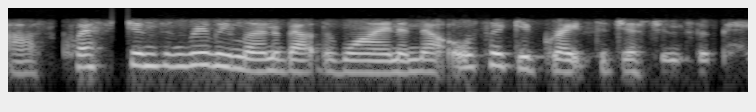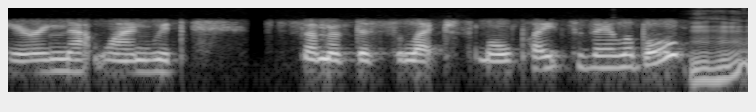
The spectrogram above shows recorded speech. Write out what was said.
ask questions, and really learn about the wine. And they'll also give great suggestions for pairing that wine with some of the select small plates available. Mm-hmm.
